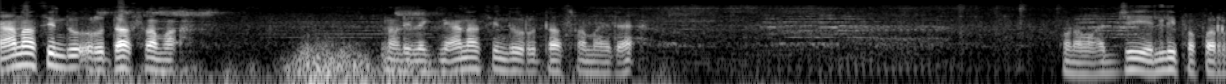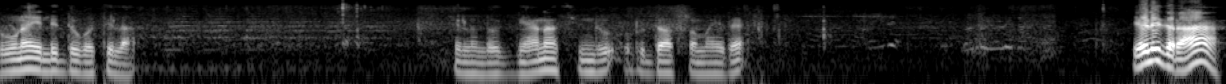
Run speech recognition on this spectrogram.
ಜ್ಞಾನ ಸಿಂಧು ವೃದ್ಧಾಶ್ರಮ. ನೋಡಿ, ಇಲ್ಲಿ ಜ್ಞಾನ ಸಿಂಧು ವೃದ್ಧಾಶ್ರಮ ಇದೆ. ನೋಡಮ್ಮ, ಅಜ್ಜಿ ಎಲ್ಲಿ? ಪಾಪ ಋಣ ಎಲ್ಲಿದ್ದು ಗೊತ್ತಿಲ್ಲ. ಇಲ್ಲೊಂದು ಜ್ಞಾನ ಸಿಂಧು ವೃದ್ಧಾಶ್ರಮ ಇದೆ. ಹೇಳಿದಾರಾ?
